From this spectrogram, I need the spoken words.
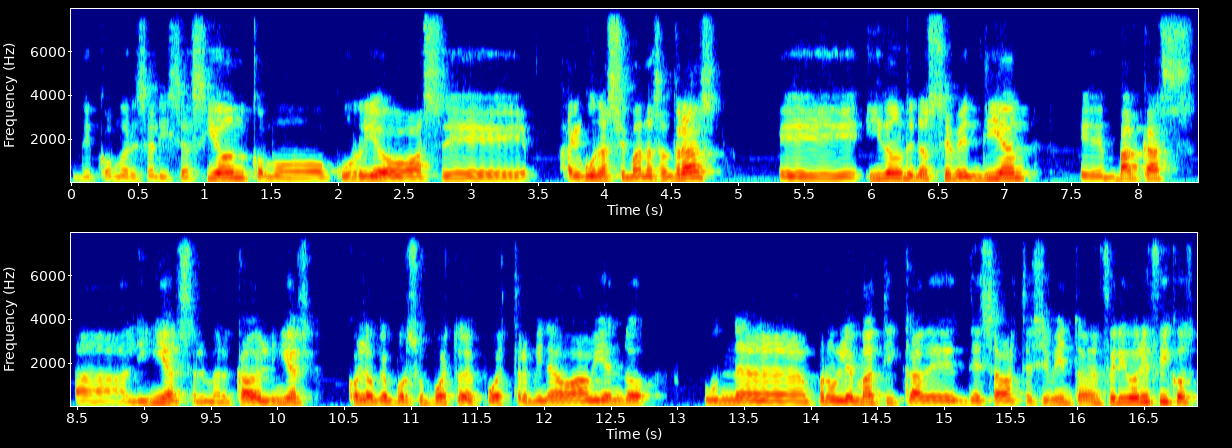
de comercialización, como ocurrió hace algunas semanas atrás, eh, y donde no se vendían eh, vacas a Liniers, al mercado de Liniers, con lo que por supuesto después terminaba habiendo una problemática de desabastecimiento en frigoríficos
